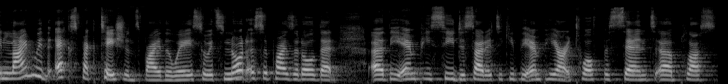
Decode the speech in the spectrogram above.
in line with expectations, by the way. So it's not a surprise at all that uh, the MPC decided to keep the MPR at 12% uh, plus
